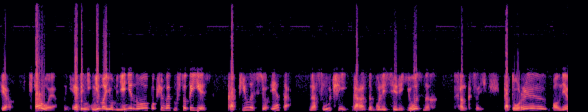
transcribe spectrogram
первое. Второе, это не мое мнение, но, в общем, в этом что-то есть. Копилось все это на случай гораздо более серьезных санкций, которые вполне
